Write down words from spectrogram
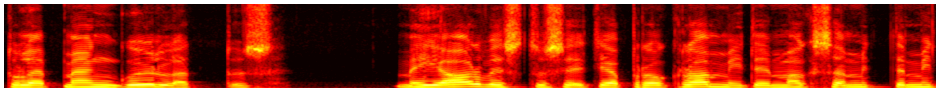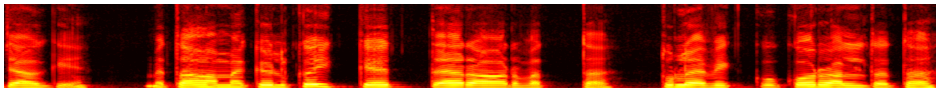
tuleb mängu üllatus. meie arvestused ja programmid ei maksa mitte midagi, me tahame küll kõike ette ära arvata, tulevikku korraldada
